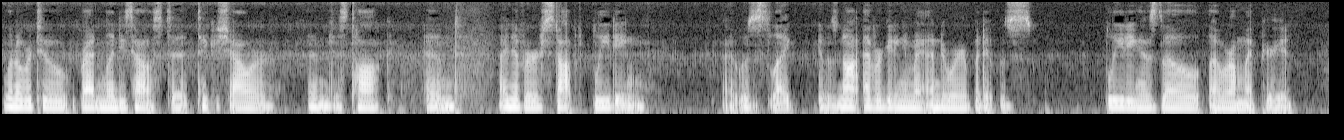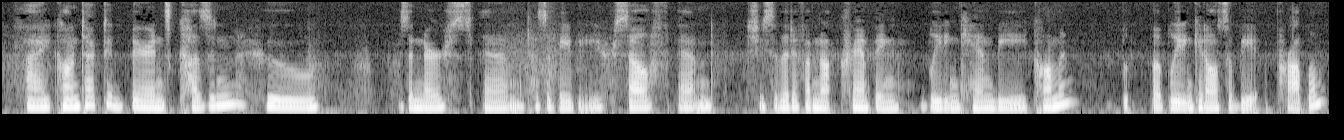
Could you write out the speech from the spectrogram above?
went over to Brad and Lindy's house to take a shower and just talk. And I never stopped bleeding. It was like, it was not ever getting in my underwear, but it was bleeding as though I were on my period. I contacted Barron's cousin, who is a nurse and has a baby herself, and she said that if I'm not cramping, bleeding can be common, but bleeding can also be a problem.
